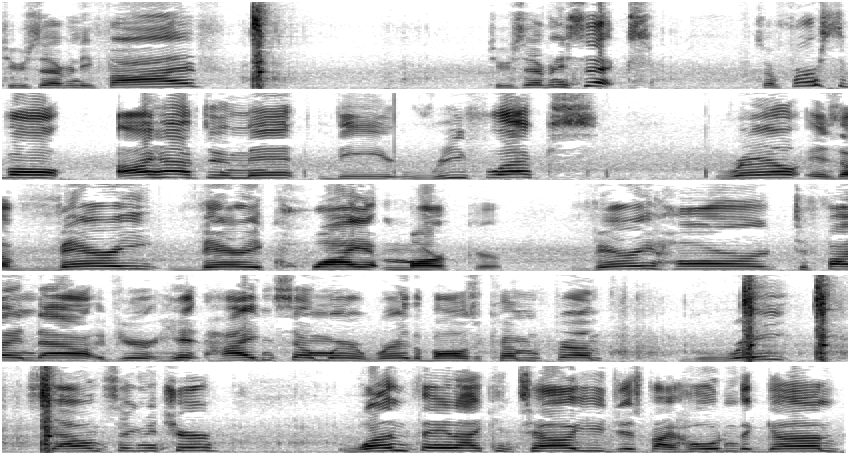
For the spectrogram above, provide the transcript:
275. 276. So first of all, I have to admit the reflex rail is a very, very quiet marker. Very hard to find out if you're hit hiding somewhere where the balls are coming from. Great sound signature. One thing I can tell you just by holding the gun,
